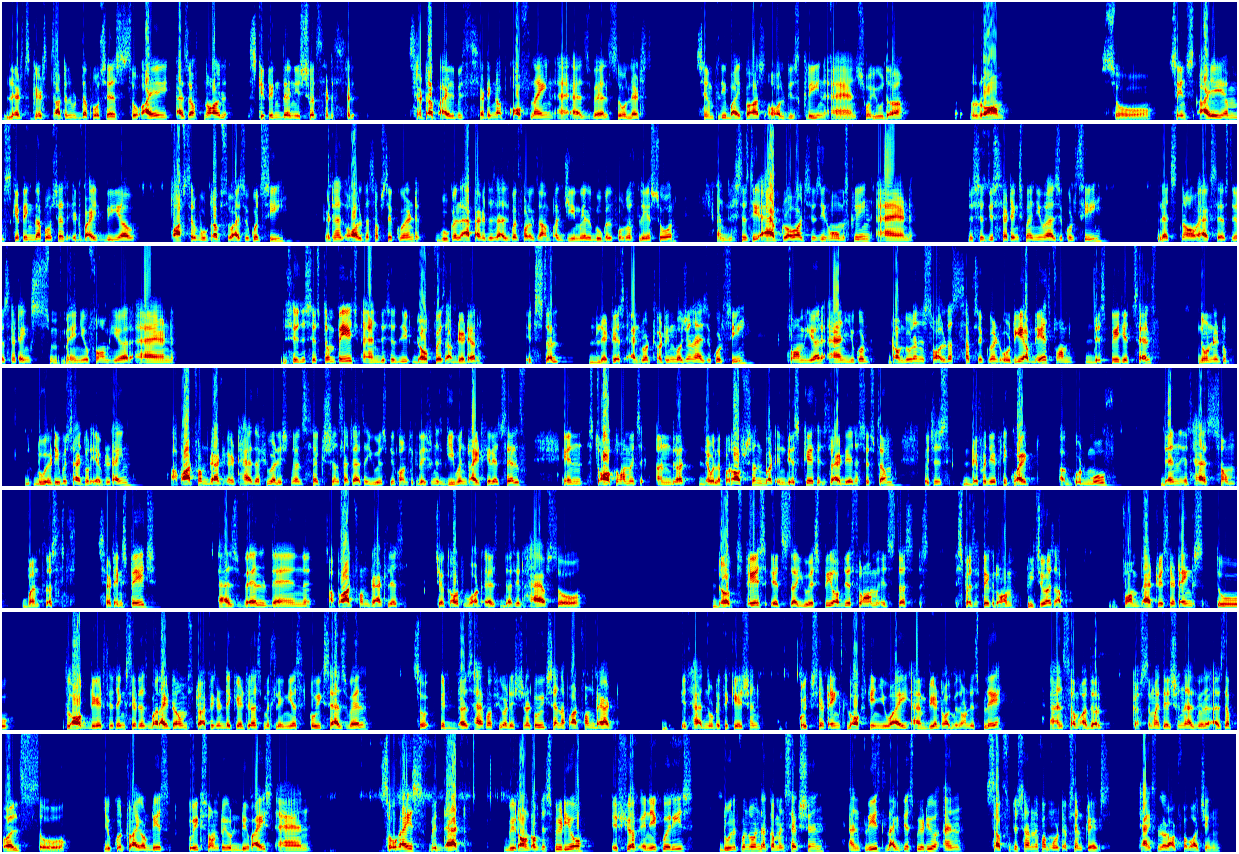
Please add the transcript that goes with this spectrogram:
let's get started with the process. So I as of now skipping the initial set, set, setup I'll be setting up offline as well. So let's simply bypass all the screen and show you the ROM. So since I am skipping the process it might be a faster boot up. So as you could see it has all the subsequent Google app packages as well. For example Gmail Google Photos Play Store. And this is the app drawer this is the home screen and this is the settings menu. As you could see let's now access the settings menu from here. And this is the system page and this is the DerpFest updater. It's the latest Android 13 version as you could see from here and you could download and install the subsequent OTA updates from this page itself. No need to do ATB tour every time. Apart from that, it has a few additional sections such as the USB configuration is given right here itself. In stock ROM, it's under developer option, but in this case, it's right there in the system, which is definitely quite a good move. Then it has some OnePlus settings page as well. Then apart from that, let's check out what else does it have. So derp space it's the usp of this rom. It's the specific rom features up from battery settings to clock date settings status bar items traffic indicators miscellaneous tweaks as well. So it does have a few additional tweaks and apart from that it has notification quick settings lock screen ui ambient always on display and some other customization as well as the pulse. So you could try out these tweaks onto your device and so guys with that we round off this video. If you have any queries do let me know in the comment section. And please like this video and subscribe to the channel for more tips and tricks. Thanks a lot for watching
